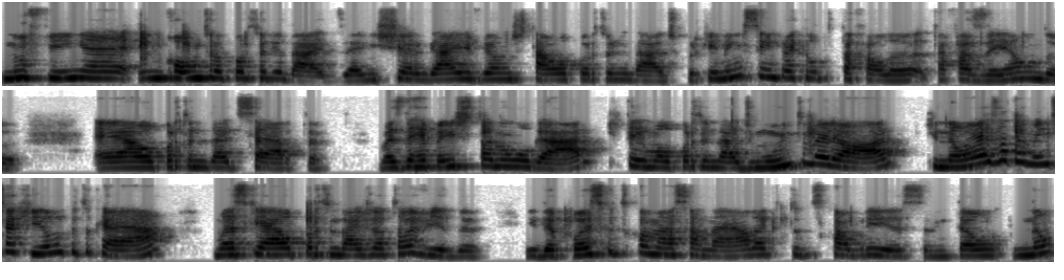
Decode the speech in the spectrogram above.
no fim, é encontre oportunidades, é enxergar e ver onde está a oportunidade, porque nem sempre aquilo que tu está tá fazendo é a oportunidade certa mas de repente está num lugar que tem uma oportunidade muito melhor, que não é exatamente aquilo que tu quer, mas que é a oportunidade da tua vida. E depois que tu começa nela, é que tu descobre isso. Então, não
